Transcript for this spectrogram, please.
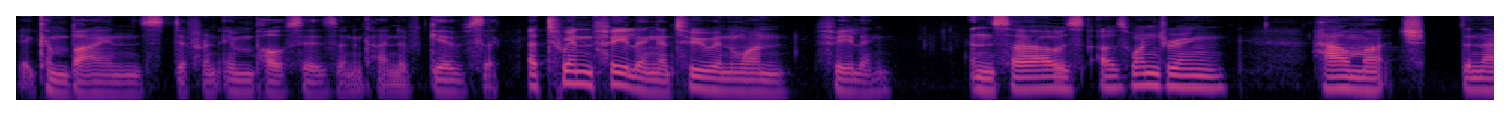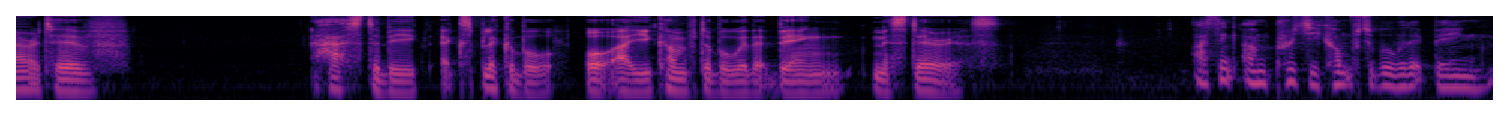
it combines different impulses and kind of gives a, a twin feeling, a two in one feeling. And so I was I was wondering how much the narrative has to be explicable, or are you comfortable with it being mysterious? I think I'm pretty comfortable with it being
